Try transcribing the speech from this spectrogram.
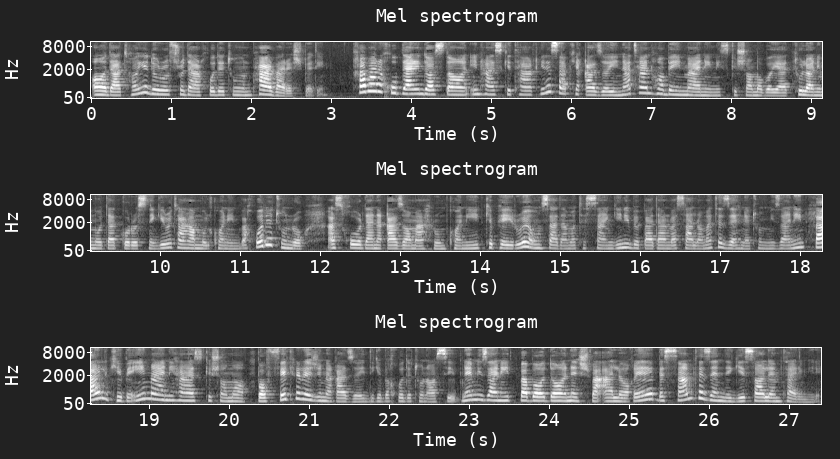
عادت های درست رو در خودتون پرورش بدین. خبر خوب در این داستان این هست که تغییر سبک غذایی نه تنها به این معنی نیست که شما باید طولانی مدت گرسنگی رو تحمل کنین و خودتون رو از خوردن غذا محروم کنید که پیرو اون صدمات سنگینی به بدن و سلامت ذهنتون می‌زنین بلکه به این معنی هست که شما با فکر رژیم غذایی دیگه به خودتون آسیب نمی‌زنید و با دانش و علاقه به سمت زندگی سالمتری میرید.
